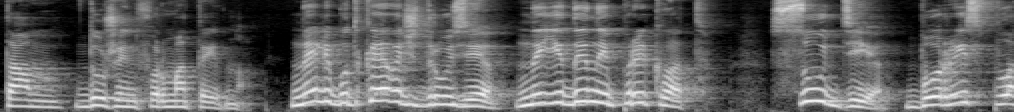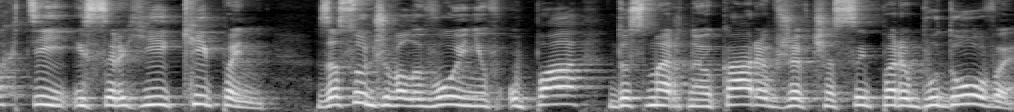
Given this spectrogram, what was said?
там дуже інформативно. Нелі Буткевич, друзі, не єдиний приклад. Судді Борис Плахтій і Сергій Кіпень засуджували воїнів УПА до смертної кари вже в часи перебудови.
